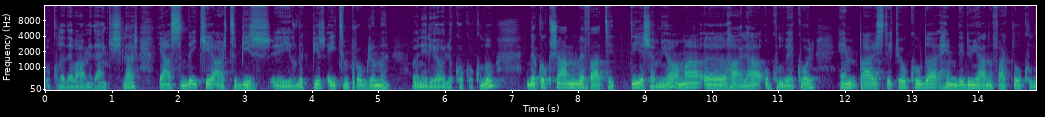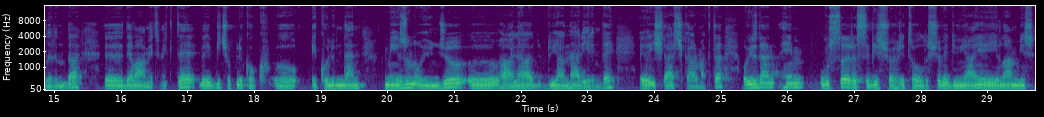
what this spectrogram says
okula devam eden kişiler. Ya aslında 2 artı 1 e, yıllık bir eğitim programı öneriyor Lecoq Okulu. Lecoq şu an vefat etti, yaşamıyor ama e, hala okul ve ekol hem Paris'teki okulda hem de dünyanın farklı okullarında e, devam etmekte ve birçok Lecoq e, ekolünden mezun oyuncu e, hala dünyanın her yerinde e, işler çıkarmakta. O yüzden hem uluslararası bir şöhreti oluşu ve dünyaya yayılan bir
